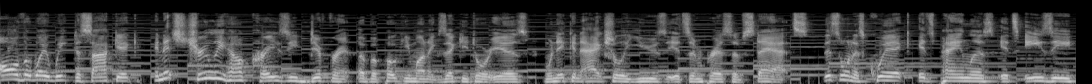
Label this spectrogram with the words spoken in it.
all the way weak to Psychic, and it's truly how crazy different of a Pokemon Exeggutor is when it can actually use its impressive stats. This one is quick, it's painless, it's easy,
